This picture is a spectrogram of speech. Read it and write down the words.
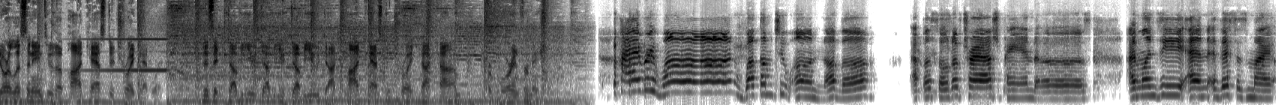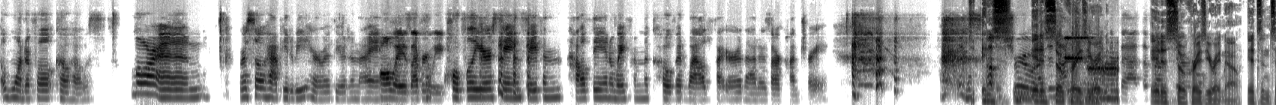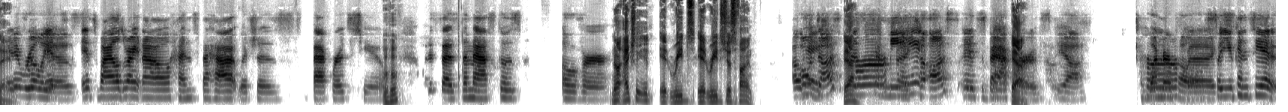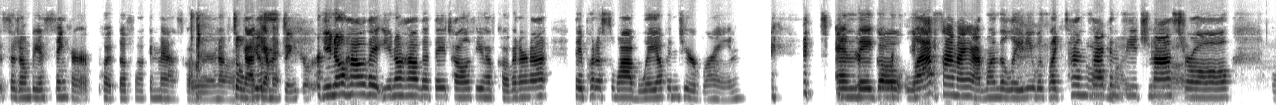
You're listening to the Podcast Detroit Network. Visit www.podcastdetroit.com for more information. Hi, everyone. Welcome to another episode of Trash Pandas. I'm Lindsay, and this is my wonderful co host, Lauren. We're so happy to be here with you tonight. Always, every week. Hopefully, you're staying safe and healthy and away from the COVID wildfire that is our country. It's It so is- true. it I is did so crazy right remember now. That. That It sounds is so crazy right now. It's insane. It really it's, is. It's wild right now, hence the hat, which is backwards too. Mhm. But it says the mask goes over. No, actually, it, it reads it reads just fine. Oh, it does? Yeah. To me, to us, it's, it's backwards. Yeah. Wonderful. Perfect. So you can see it. So don't be a stinker. Put the fucking mask over your nose. Don't God be damn a it. stinker. You know how that you know how that they tell if you have COVID or not? They put a swab way up into your brain. And they go, last time I had one, the lady was like 10 Oh seconds each God. nostril.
